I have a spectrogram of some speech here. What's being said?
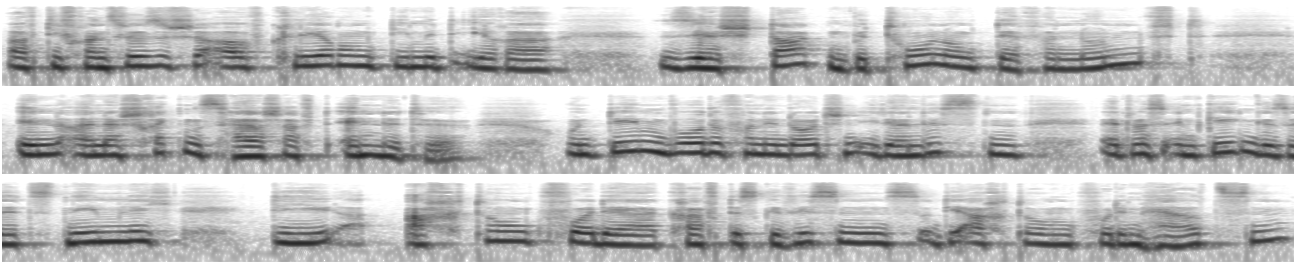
auf die französische Aufklärung, die mit ihrer sehr starken Betonung der Vernunft in einer Schreckensherrschaft endete. Und dem wurde von den deutschen Idealisten etwas entgegengesetzt, nämlich die Achtung vor der Kraft des Gewissens und die Achtung vor dem Herzen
